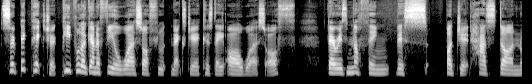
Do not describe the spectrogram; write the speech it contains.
So, big picture, people are going to feel worse off next year because they are worse off. There is nothing this budget has done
